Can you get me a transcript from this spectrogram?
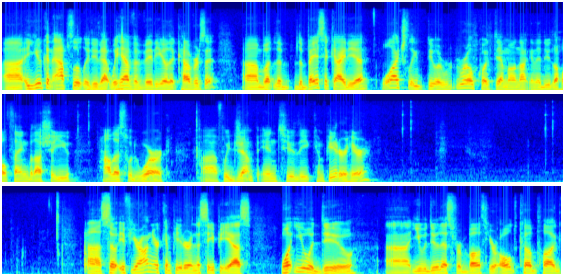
Uh, you can absolutely do that. We have a video that covers it, uh, but the, the basic idea, we'll actually do a real quick demo. I'm not going to do the whole thing, but I'll show you how this would work. Uh, if we jump into the computer here, uh, so if you're on your computer in the CPS, what you would do, uh, you would do this for both your old code plug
